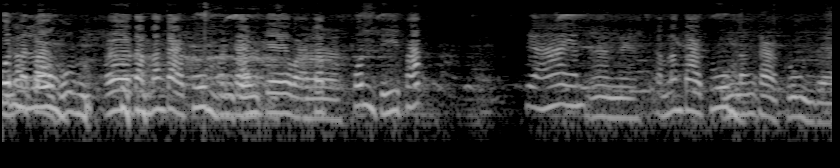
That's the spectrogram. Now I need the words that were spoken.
พ่นมันลง เออตำลังกาคลุ้มเป็นการแก้ว่าถ้าพ่นตีพัก เสียหายกันนั่นเนี่ยตำลังกาคกลุ้ลุ่มมลังคากลุ่มแต่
